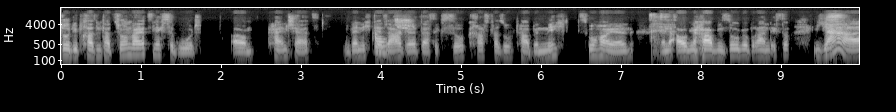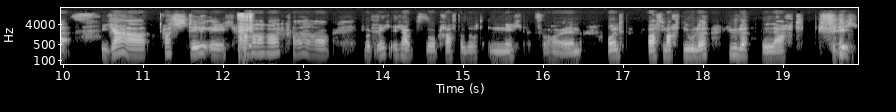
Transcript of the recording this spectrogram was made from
so die Präsentation war jetzt nicht so gut. Ähm, kein Scherz. Wenn ich dir Autsch. sage, dass ich so krass versucht habe, nicht zu heulen, meine Augen haben so gebrannt. Ich so, ja, Ja, verstehe ich. Ha, ha, ha, ha. Wirklich, ich habe so krass versucht, nicht zu heulen. Und was macht Jule? Jule lacht sich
